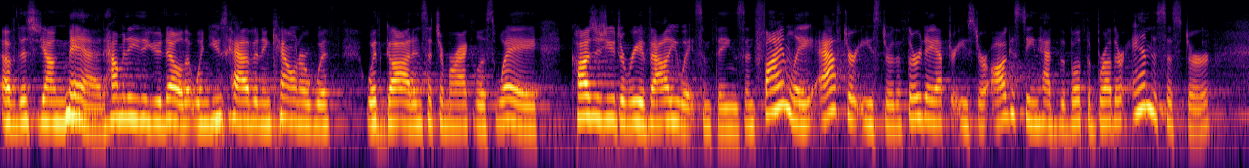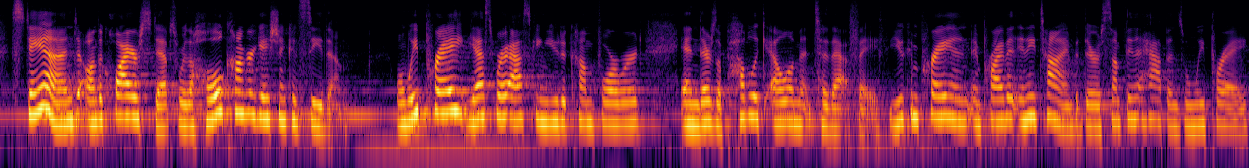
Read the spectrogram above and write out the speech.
of this young man. How many of you know that when you have an encounter with, with God in such a miraculous way, causes you to reevaluate some things? And finally, after Easter, the third day after Easter, Augustine had the, both the brother and the sister stand on the choir steps where the whole congregation could see them. When we pray, yes, we're asking you to come forward, and there's a public element to that faith. You can pray in, in private anytime, but there is something that happens when we pray.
